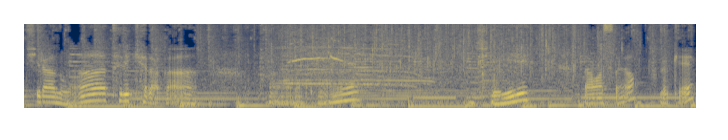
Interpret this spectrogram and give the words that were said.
티라노와 트리케라가 이렇게 나왔어요. 이렇게.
